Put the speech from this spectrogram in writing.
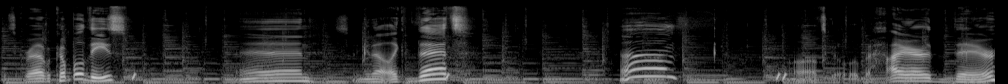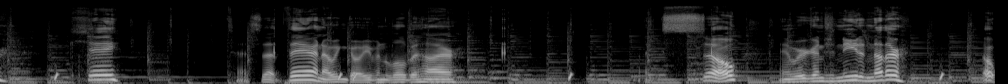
let's grab a couple of these. And swing it out like that. Um, well, let's go a little bit higher there. Okay. Attach that there. Now we can go even a little bit higher. Like so. And we're going to need another... Oh,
